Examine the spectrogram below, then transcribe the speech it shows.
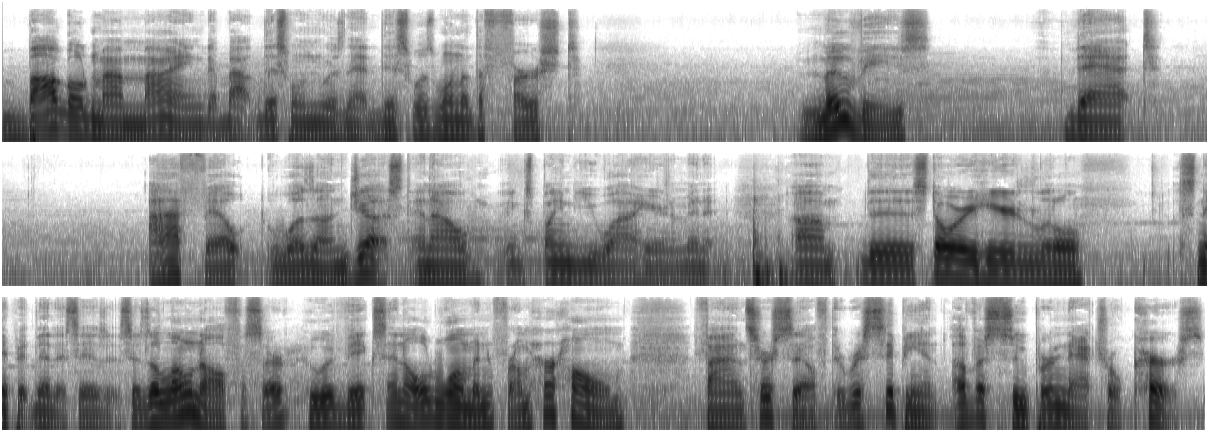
boggled my mind about this one was that this was one of the first movies that I felt was unjust, and I'll explain to you why here in a minute. Um, the story here, the little snippet that it says, it says a loan officer who evicts an old woman from her home finds herself the recipient of a supernatural curse.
